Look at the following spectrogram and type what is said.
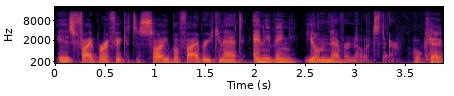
is Fiberific. It's a soluble fiber. You can add to anything. You'll never know it's there. Okay.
